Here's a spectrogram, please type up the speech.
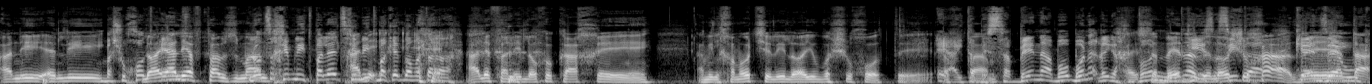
אני, אין לי, בשוחות לא אין, היה לי אף פעם זמן. לא צריכים להתפלל, צריכים אני, להתמקד במטרה. א', אני לא כל כך, אה, המלחמות שלי לא היו בשוחות אה, אף פעם. היית בסבנה, בוא, בוא, רגע, בוא נדגיס, סבנה זה לא שוחה, כן, זה זהו. אתה,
